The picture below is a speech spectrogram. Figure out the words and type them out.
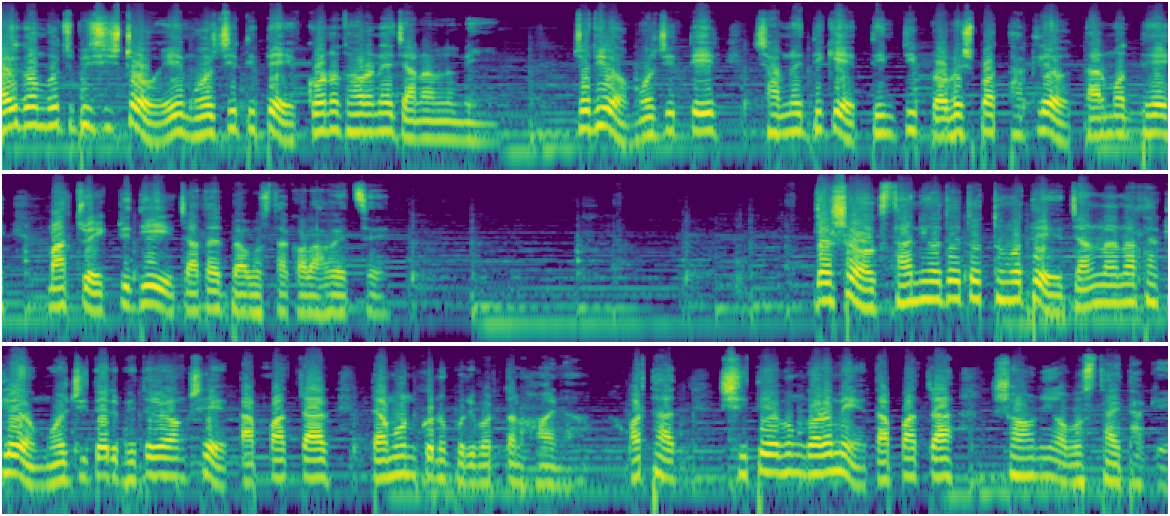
ছয় গম্বুজ বিশিষ্ট এই মসজিদটিতে কোনো ধরনের জানালা নেই। যদিও মসজিদটির সামনের দিকে তিনটি প্রবেশপথ থাকলেও তার মধ্যে মাত্র একটি দিয়ে যাতায়াত ব্যবস্থা করা হয়েছে। দর্শক, স্থানীয়দের তথ্য মতে, জানলা না থাকলেও মসজিদের ভেতরের অংশে তাপমাত্রার তেমন কোনো পরিবর্তন হয় না। অর্থাৎ শীতে এবং গরমে তাপমাত্রা সহনীয় অবস্থায় থাকে।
